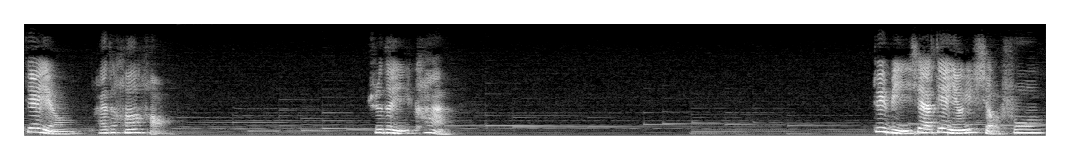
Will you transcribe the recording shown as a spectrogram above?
电影拍得很好，值得一看。对比一下电影与小说，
